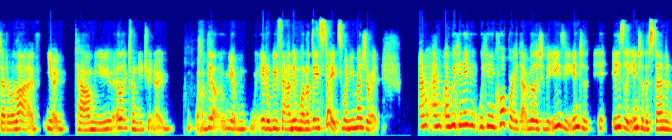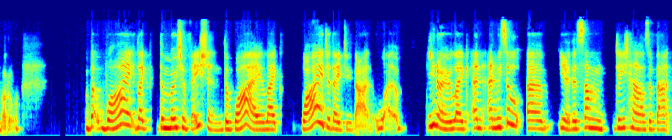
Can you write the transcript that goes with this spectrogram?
dead or alive you know tau mu electron neutrino one of the other, you know, it'll be found in one of these states when you measure it. And, and, and we can even we can incorporate that relatively easy into easily into the standard model. But why, like the motivation, the why, like why do they do that? You know, like and and we still, uh, you know, there's some details of that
